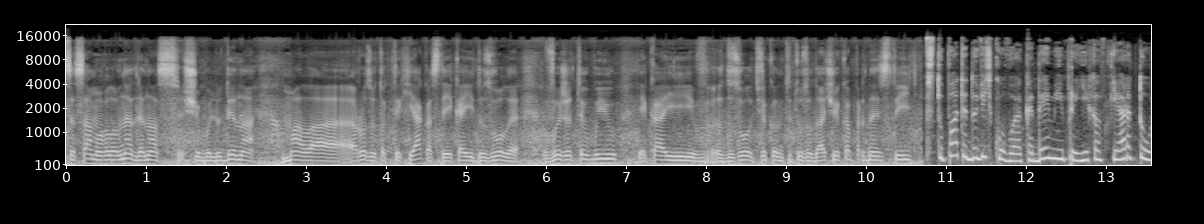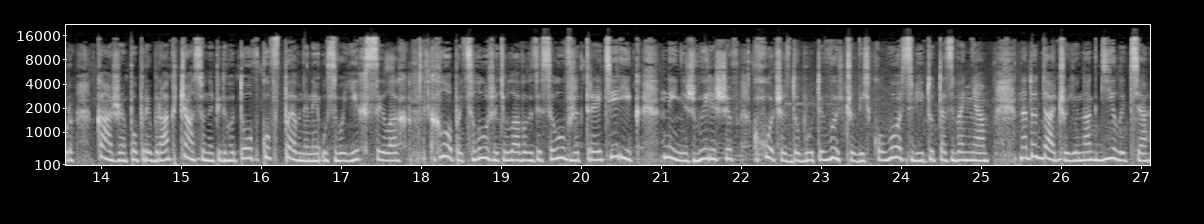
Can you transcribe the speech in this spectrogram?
Це саме головне для нас, щоб людина мала розвиток тих якостей, яка їй дозволить вижити в бою, яка їй дозволить виконати ту задачу, яка перед нею стоїть. Вступати до військової академії приїхав і Артур. Каже, попри брак часу на підготовку, впевнений у своїх силах. Хлопець служить у лавах ЗСУ вже третій рік. Нині ж вирішив, хоче здобути вищу військову освіту та звання. На додачу юнак ділиться.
